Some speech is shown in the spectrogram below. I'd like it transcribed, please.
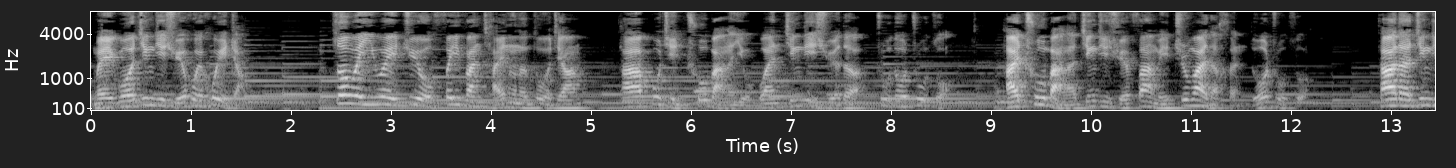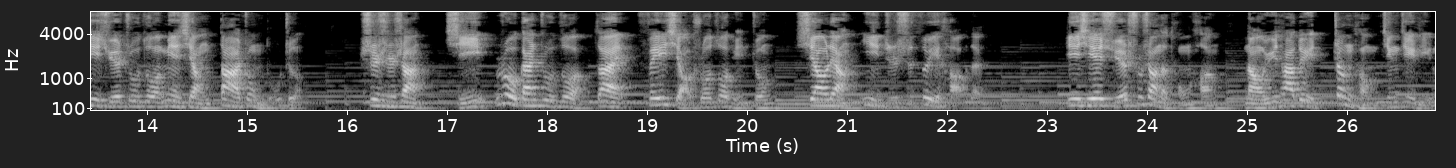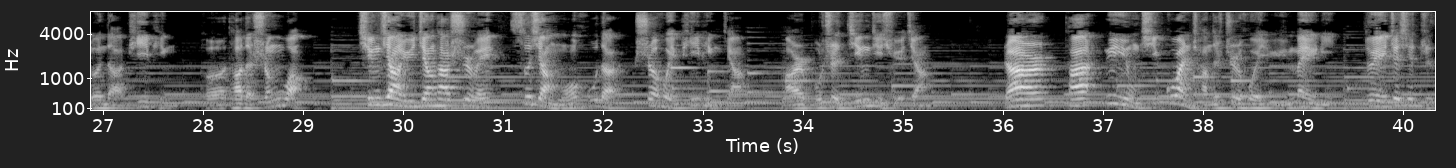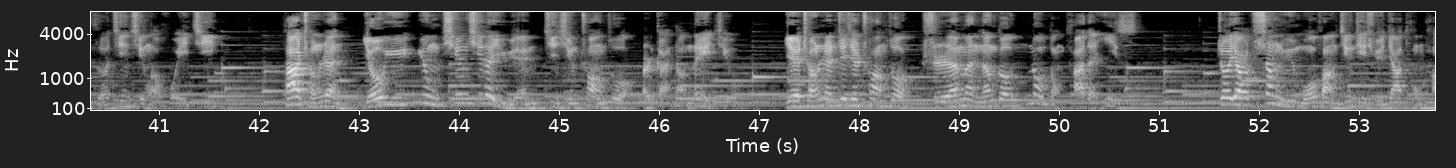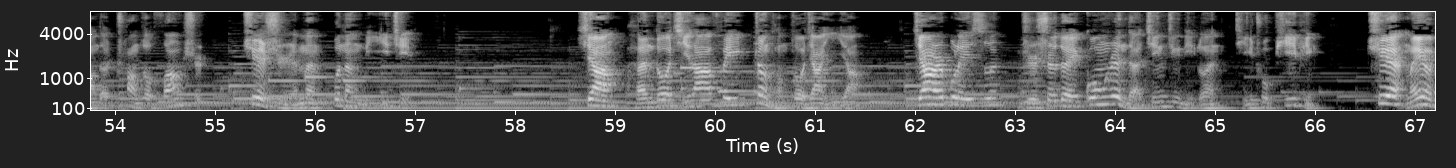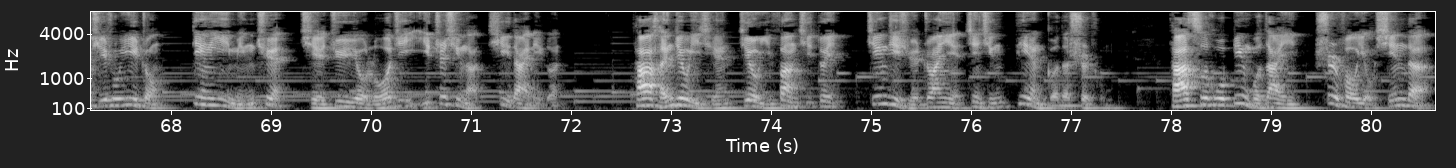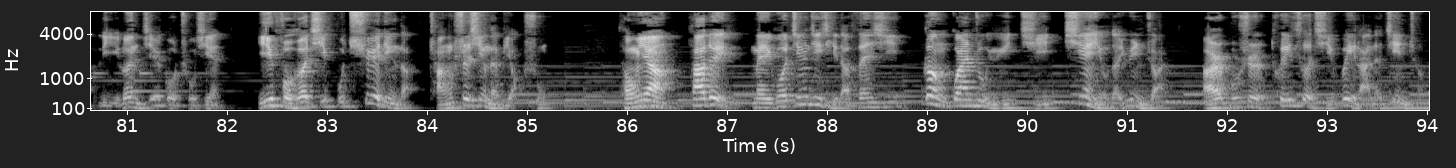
美国经济学会会长。作为一位具有非凡才能的作家，他不仅出版了有关经济学的诸多著作，还出版了经济学范围之外的很多著作。他的经济学著作面向大众读者。事实上，其若干著作在非小说作品中销量一直是最好的。一些学术上的同行恼于他对正统经济理论的批评和他的声望，倾向于将他视为思想模糊的社会批评家，而不是经济学家。然而，他运用其惯常的智慧与魅力，对这些指责进行了回击。他承认，由于用清晰的语言进行创作而感到内疚，也承认这些创作使人们能够弄懂他的意思。这要胜于模仿经济学家同行的创作方式，却使人们不能理解。像很多其他非正统作家一样，加尔布雷斯只是对公认的经济理论提出批评，却没有提出一种定义明确且具有逻辑一致性的替代理论。他很久以前就已放弃对经济学专业进行变革的试图，他似乎并不在意是否有新的理论结构出现，以符合其不确定的尝试性的表述。同样，他对美国经济体的分析更关注于其现有的运转，而不是推测其未来的进程。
